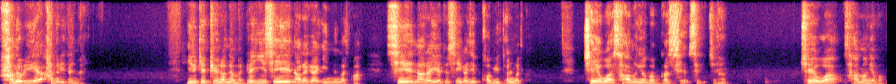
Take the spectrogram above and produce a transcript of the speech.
하늘 위에 하늘이다 이 말. 이렇게 표현한단 말. 그래 이 세 나라가 있는 것과 세 나라에도 세 가지 법이 있다는 것. 죄와 사망의 법과 세, 세, 죄, 죄와 사망의 법.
